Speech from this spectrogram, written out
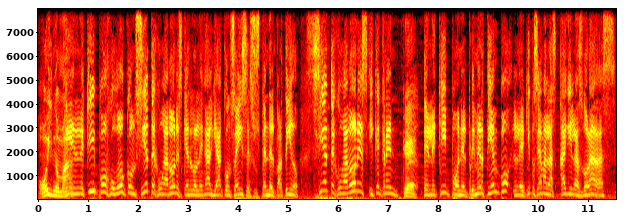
Hoy nomás. Y el equipo jugó con 7 jugadores, que es lo legal. Ya con 6 se suspende el partido. 7 jugadores, ¿y qué creen? ¿Qué? El equipo en el primer tiempo, el equipo se llama las Águilas Doradas.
